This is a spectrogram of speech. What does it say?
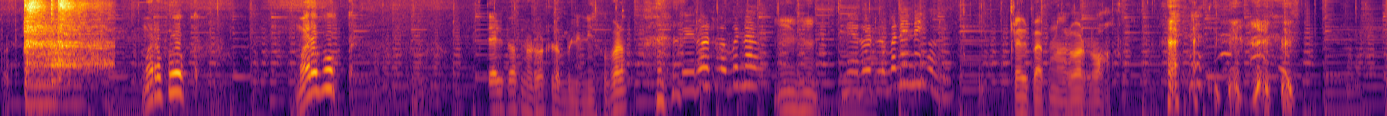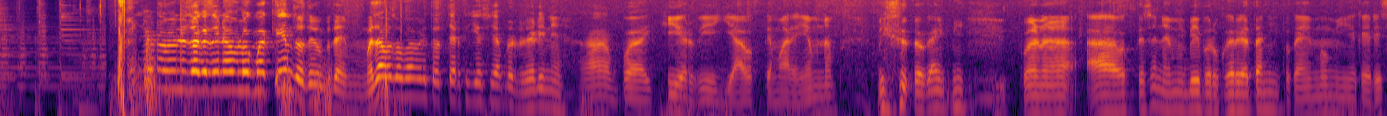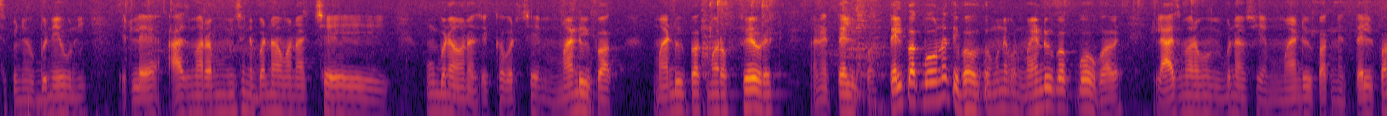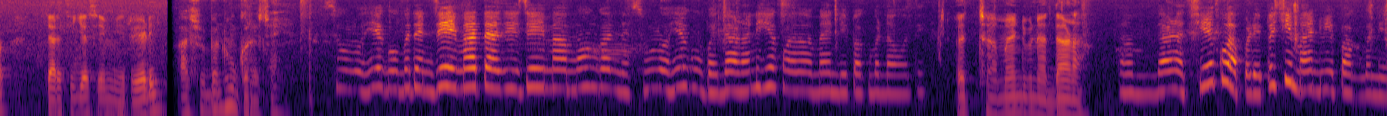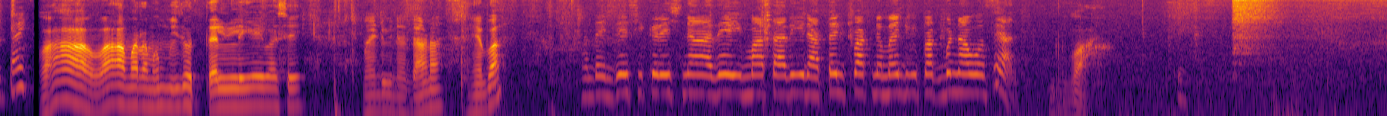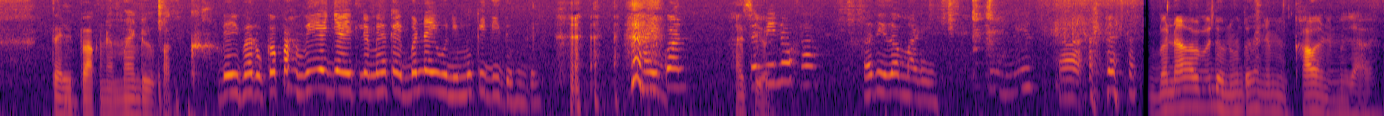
Shot મારો ભૂખ મારો ભૂખ તેલ પાકનો રોટલો બની નાખ્યો બળો રોટલો બનાવે હમ ને રોટલો બની નહીં હોવે તેલ પાકનો રોટલો કેમ છો તમે બધા મજા મજા ફેમિલી તો અત્યારે થઈ ગયા છીએ આપણે રેડી ને હા ભાઈ ખીર વી ગયા આ વખતે મારે એમ નામ બીજું તો કાંઈ નહીં. પણ આ વખતે છે ને અમે બે પર ઘરે હતા નહીં, તો કાંઈ મમ્મીએ કાંઈ રેસીપી ને એવું બનાવ્યું નહીં. એટલે આજ મારા મમ્મી છે ને બનાવવાના છે હું બનાવવાના છે, ખબર છે? માંડવી પાક. માંડવી પાક મારો ફેવરેટ અને તેલ પાક. તેલ પાક બહુ નથી ભાવતો મને, પણ માંડવી પાક બહુ ભાવે. એટલે આજ મારા મમ્મી બનાવશે માંડવી પાક ને તેલ પાક. ત્યારે થઈ છે એમની રેડી આશુબેન શું કરે છે સુલો હેગો. બધાને જય માતાજી જય માં મોંગલ ને સુલો હેગો. ભાઈ દાણા નહીં હેકવા માંડવી પાક બનાવતી અચ્છા અચ્છા માંડવીના દાણા. આમ દાણા શેકવા પડે પછી માંડવી પાક બને. ભાઈ. વાહ વાહ મારા મમ્મી જો તલ લઈ આવ્યા છે. માંડવીના દાણા હે બા? જય શ્રી કૃષ્ણ. રે માતા રી ના તલ પાક ને માંડવી પાક બનાવો છે. વાહ. તેલ પાક ને માંડવી પાક. બે ભરું કપાસ વી ગયા એટલે મેં કઈ બનાવ્યું ની મૂકી દીધું હું ખાઈ કોણ? હસી તમે નો ખા હજી રમાડી બનાવે બધું હું તો છે ને એમ ખાવાની મજા આવે.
